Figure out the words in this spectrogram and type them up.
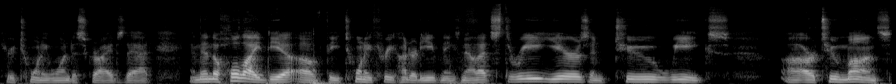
through 21 describes that. And then the whole idea of the 2300 evenings. Now that's three years and two weeks uh, or two months.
